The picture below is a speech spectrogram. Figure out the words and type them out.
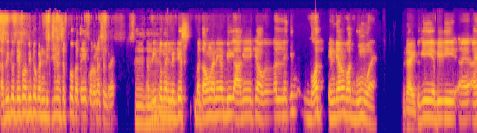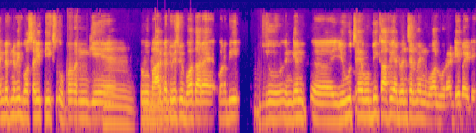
अभी तो देखो अभी तो कंडीशन सबको पता है कोरोना चल रहा है। हम्म, अभी हम्म, तो मैं लेटेस्ट हम्म। बताऊँगा नहीं अभी आगे क्या होगा लेकिन बहुत इंडिया में बहुत बूम हुआ है। राइट क्योंकि अभी आईएमएफ ने भी बहुत सारी पीक्स ओपन किए हैं। तो बाहर का टूरिस्ट भी बहुत आ रहा है और अभी जो इंडियन यूथ है वो भी काफ़ी एडवेंचर में इन्वॉल्व हो रहा है डे बाय डे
